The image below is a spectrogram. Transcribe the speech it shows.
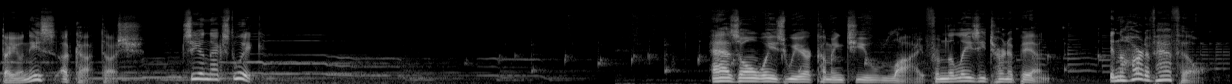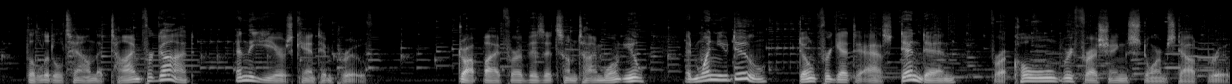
Dionys Akatosh. See you next week. As always, we are coming to you live from the Lazy Turnip Inn, in the heart of Halfhill, the little town that time forgot and the years can't improve. Drop by for a visit sometime, won't you? And when you do, don't forget to ask Den Den for a cold, refreshing Stormstout brew.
